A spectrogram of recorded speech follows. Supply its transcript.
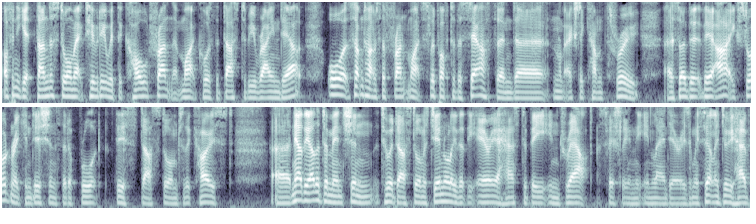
often you get thunderstorm activity with the cold front that might cause the dust to be rained out, or sometimes the front might slip off to the south and uh, not actually come through. Uh, so the, there are extraordinary conditions that have brought this dust storm to the coast. Uh, now, the other dimension to a dust storm is generally that the area has to be in drought, especially in the inland areas. And we certainly do have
